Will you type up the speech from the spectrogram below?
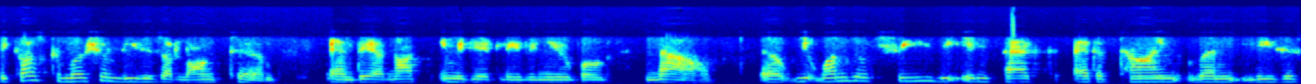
because commercial leases are long term and they are not immediately renewable now, uh, we, one will see the impact at a time when leases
